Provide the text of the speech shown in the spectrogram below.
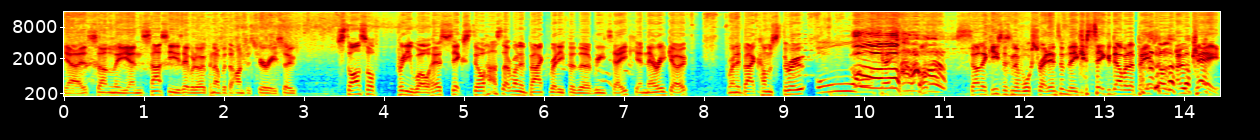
Yeah, it's certainly, and Sacy is able to open up with the Hunter's Fury, so starts off pretty well here. Sick still has that running back ready for the retake, and there we go. Running back comes through. Ooh, okay. Oh, oh Saadhak's just going to walk straight into him. Then he gets taken down by the pace. Okay.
